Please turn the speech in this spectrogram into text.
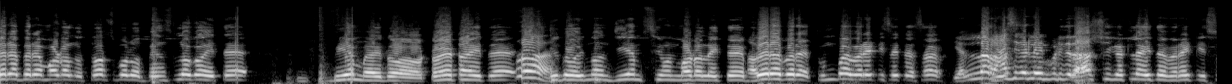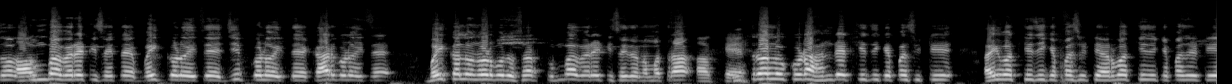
ಬೇರೆ ಬೇರೆ ಮಾಡಲ್ ತೋರ್ಸ್ಬೋದು ಬೆನ್ಸ್ ಲೋಗೋ ಐತೆ ಬಿ ಎಂ ಇದು ಟೊಯೋಟಾ ಐತೆ ಇದು ಇನ್ನೊಂದು ಜಿ ಎಂ ಸಿ ಒಂದ್ ಮಾಡಲ್ ಐತೆ ಬೇರೆ ಬೇರೆ ತುಂಬಾ ವೆರೈಟೀಸ್ ಐತೆ ಸರ್ ಎಲ್ಲ ರಾಸಿಗಟ್ಲೆ ಇಟ್ಬಿಟ್ಟಿದ್ರೆ ರಾಶಿ ಗಟ್ಲೆ ಐತೆ ವೆರೈಟೀಸ್ ತುಂಬಾ ವೆರೈಟೀಸ್ ಐತೆ. ಬೈಕ್ಗಳು ಐತೆ ಜೀಪ್ಗಳು ಐತೆ ಕಾರ್ಗಳು ಐತೆ. ಬೈಕ್ ಅಲ್ಲೂ ನೋಡಬಹುದು ಸರ್ ತುಂಬಾ ವೆರೈಟೀಸ್ ಇದೆ ನಮ್ಮ ಹತ್ರ. ಇದ್ರಲ್ಲೂ ಕೂಡ ಹಂಡ್ರೆಡ್ ಕೆಜಿ ಕೆಪಾಸಿಟಿ ಐವತ್ ಕೆಜಿ ಕೆಪಾಸಿಟಿ ಅರವತ್ ಕೆಜಿ ಕೆಪಾಸಿಟಿ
